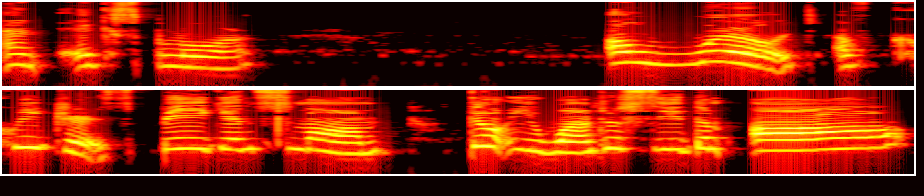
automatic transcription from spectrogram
And explore. A world of creatures big and small. Don't you want to see them all?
